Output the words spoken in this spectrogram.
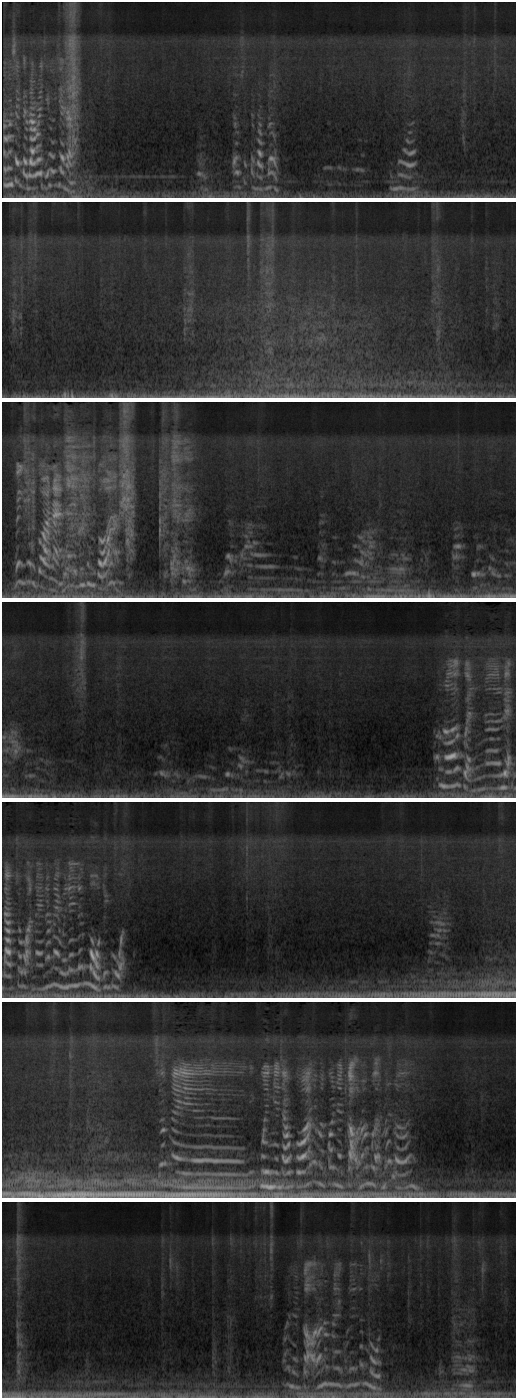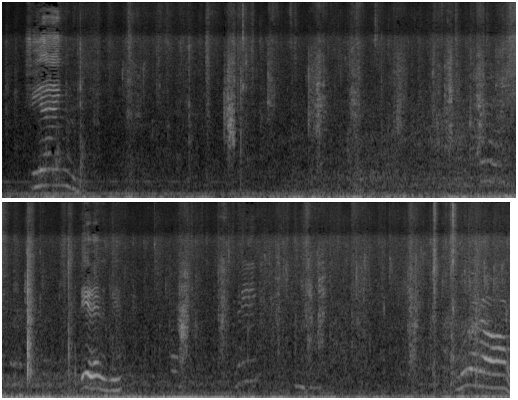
Không sách tập đọc đây, chị Hương Trân à? Đâu sách tập đọc đâu? Chị mua Vinh không còn à? Hay Vinh không có à? Nói quyển ờ, luyện đọc cho bọn này, năm nay mới lên lớp 1 đi cụ ạ. Trước này ờ, cái Quỳnh nhà cháu có, nhưng mà con nhà cậu nó mượn mất rồi. Con nhà cậu nó năm nay cũng lên lớp 1. Đi ở đây làm gì? Mưa rồi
